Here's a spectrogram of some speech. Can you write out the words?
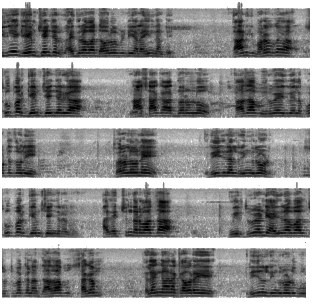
ఇదే గేమ్ చేంజర్ హైదరాబాద్ డెవలప్మెంట్ ఇలా అయిందంటే. దానికి మరొక సూపర్ గేమ్ చేంజర్గా నా శాఖ ఆధ్వర్యంలో దాదాపు ఇరవై ఐదు వేల కోట్లతోని త్వరలోనే regional ring road super game changer అంటారు. అది వచ్చిన తర్వాత మీరు చూడండి హైదరాబాద్ చుట్టుపక్కల దాదాపు సగం తెలంగాణ కవర్ అయ్యే రీజనల్ రింగ్ రోడ్డుకు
